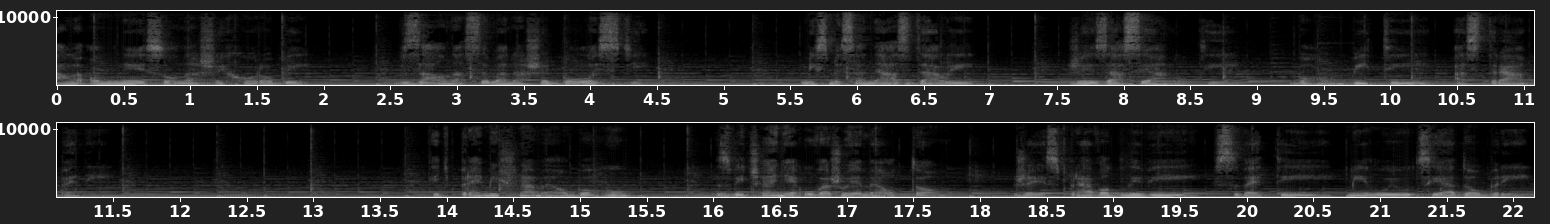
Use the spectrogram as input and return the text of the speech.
Ale on niesol naše choroby, vzal na seba naše bolesti. My sme sa nazdali, že je zasiahnutý, Bohom bytý a strápený. Keď premyšľame o Bohu, zvyčajne uvažujeme o tom, že je spravodlivý, svetý, milujúci a dobrý.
